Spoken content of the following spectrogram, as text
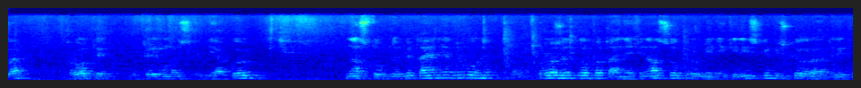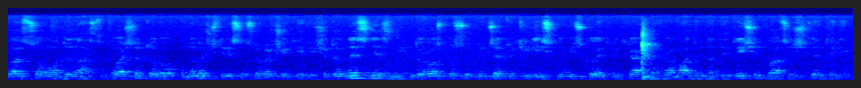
за, проти, утрималися? Дякую. Наступне питання друге. Розвитку питання фінансового управління Київської міської ради від 27.11.24 року номер 444 щодо внесення змін до розпису бюджету Київської міської територіальної громади на 2024 рік.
